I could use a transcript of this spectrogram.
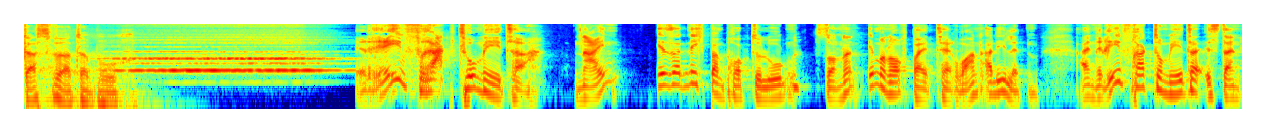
das Wörterbuch. Refraktometer. Nein, ihr seid nicht beim Proktologen, sondern immer noch bei Teruan Adiletten. Ein Refraktometer ist ein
